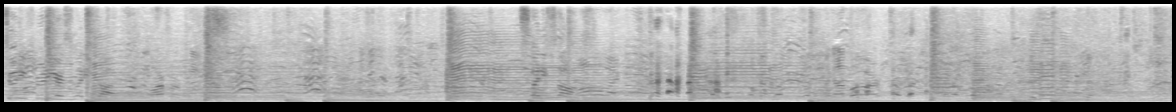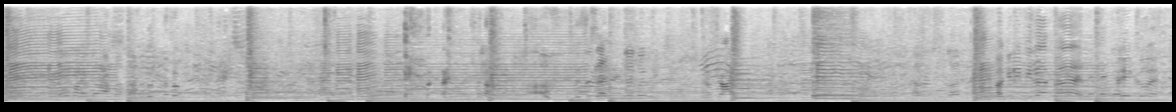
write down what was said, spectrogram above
Tutti Frutti or Sweaty Socks? Barf or Peach. Sweaty Socks. Oh my god. I got bar. oh my god. this is actually I'm trying. How can it be that bad? Hey, good.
